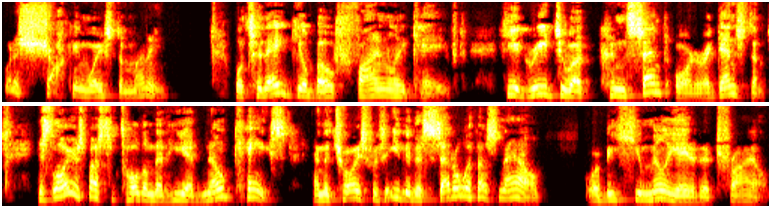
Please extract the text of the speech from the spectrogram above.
What a shocking waste of money. Well, today Guilbeault finally caved. He agreed to a consent order against him. His lawyers must have told him that he had no case, and the choice was either to settle with us now or be humiliated at trial.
